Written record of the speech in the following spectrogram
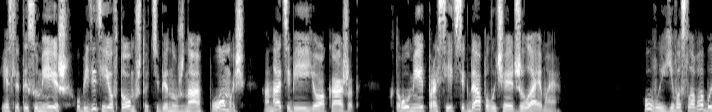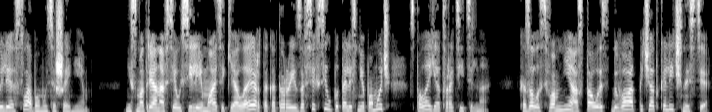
«Если ты сумеешь убедить ее в том, что тебе нужна помощь, она тебе ее окажет. Кто умеет просить, всегда получает желаемое». Увы, его слова были слабым утешением. Несмотря на все усилия Матики и Алаэрта, которые изо всех сил пытались мне помочь, спала я отвратительно. Казалось, во мне осталось два отпечатка личности.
